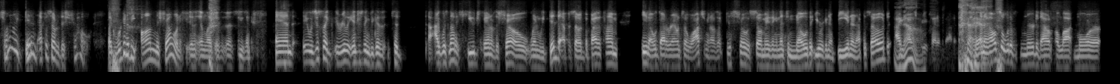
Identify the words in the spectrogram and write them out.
Shawn and I did an episode of this show. Like we're going to be on the show in, in, in like a, a season, and it was just like really interesting because to I was not a huge fan of the show when we did the episode, but by the time you know got around to watching it, I was like, this show is so amazing. And then to know that you were going to be in an episode, I, I was pretty excited about it. And I also would have nerded out a lot more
